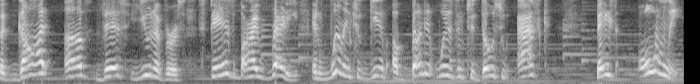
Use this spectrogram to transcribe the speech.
The God of this universe stands by ready and willing to give abundant wisdom to those who ask based only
